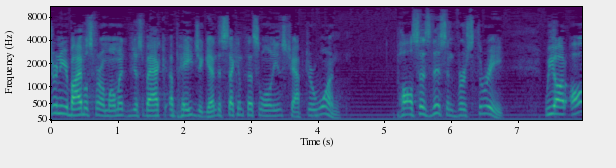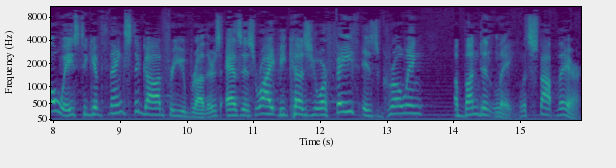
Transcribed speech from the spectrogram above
Turn to your Bibles for a moment, just back a page again to 2 Thessalonians chapter 1. Paul says this in verse 3 We ought always to give thanks to God for you, brothers, as is right, because your faith is growing abundantly. Let's stop there.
